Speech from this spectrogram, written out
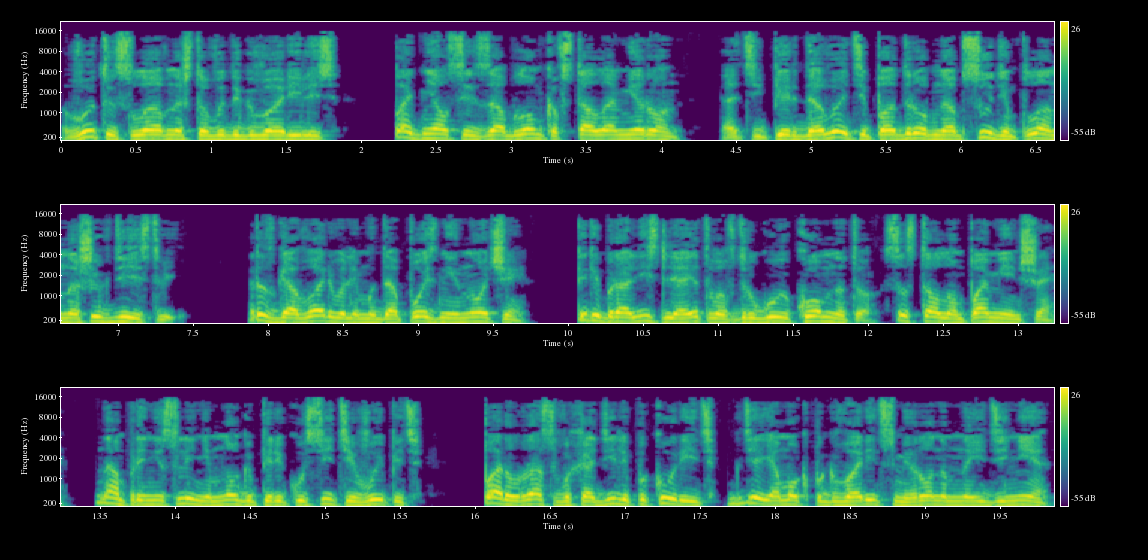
Вот и славно, что вы договорились. Поднялся из-за обломков стола Мирон. А теперь давайте подробно обсудим план наших действий. Разговаривали мы до поздней ночи. Перебрались для этого в другую комнату, со столом поменьше. Нам принесли немного перекусить и выпить. Пару раз выходили покурить, где я мог поговорить с Мироном наедине.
